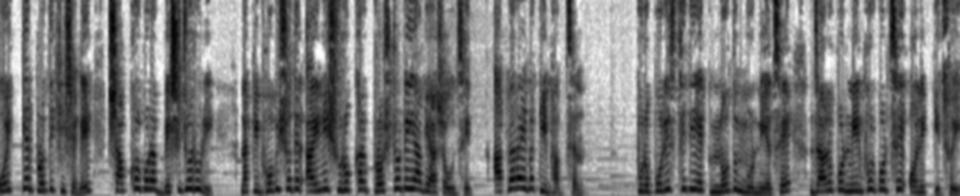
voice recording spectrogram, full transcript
ঐক্যের প্রতীক হিসেবে স্বাক্ষর করা বেশি জরুরি, নাকি ভবিষ্যতের আইনি সুরক্ষার প্রশ্নটাই আগে আসা উচিত? আপনারা এবার কি ভাবছেন? পুরো পরিস্থিতি এক নতুন মোড় নিয়েছে, যার উপর নির্ভর করছে অনেক কিছুই।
